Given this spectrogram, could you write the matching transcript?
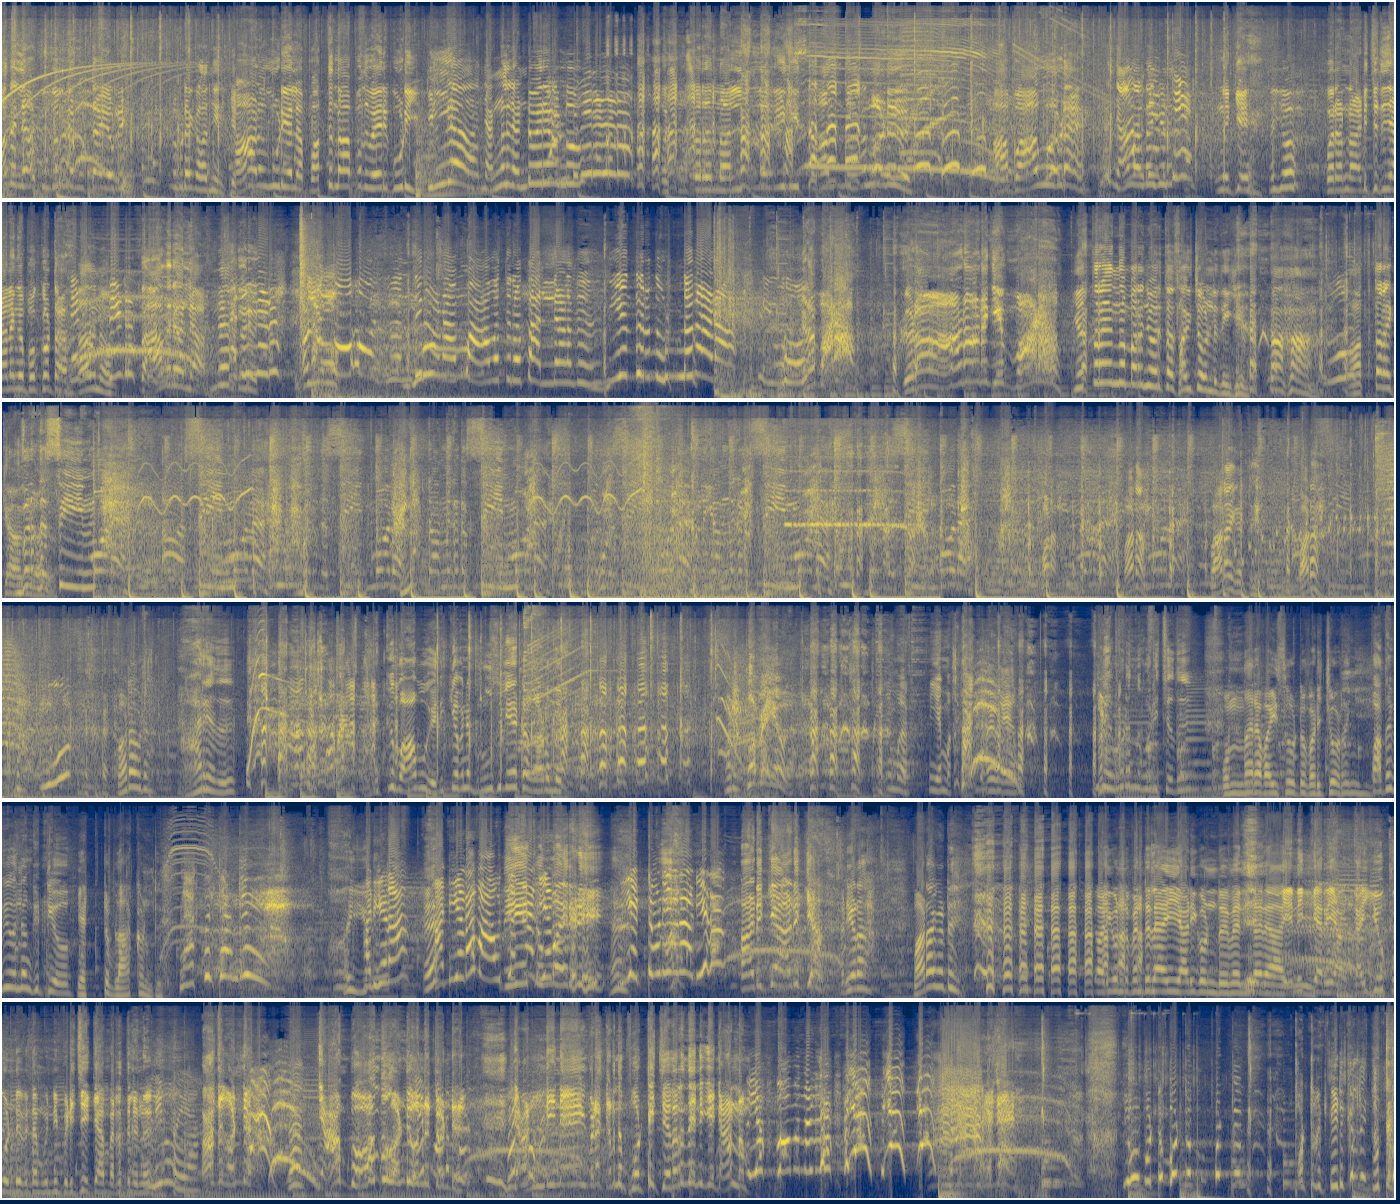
അതല്ല ഷുഗറിന്റെ മുട്ടായി എവിടെ? ഇവിടെ കളഞ്ഞ്. ആൾ കൂടിയല്ല പത്ത് നാപ്പത് പേര് കൂടി. ഇല്ല ഞങ്ങൾ രണ്ടുപേരേ ഉള്ളൂ. ഷുഗർ നല്ല രീതി ആ ബാബു അവിടെ ഞാൻ നിക്ക്. അയ്യോ. ഒരെണ്ണം അടിച്ചിട്ട് ഞാനങ്ങ് പൊക്കോട്ടെ. സാധനമല്ല. അയ്യോ, എന്തിനാണ് ആ പാവത്തിനെ തല്ലണത്? നീ എന്തൊരു ദുഷ്ടനാടാ? അയ്യോ. എടാ, വാടാ. എടാ, ആണാണെങ്കി വാടാ. എത്രയെന്നും പറഞ്ഞു ഒരുത്ത സഹിച്ചോണ്ട് സീൻ മോനെ. ആ മോനെ. മോനെ. മോനെ. മോനെ. കളിയാ മോനെ. മോനെ. വാടാ വാടാ വാടാ ഇങ്ങട്ട്. വാടാ. അയ്യോ. വാടാ ഇവിടെ ആരത്? എനിക്ക് ബാബു എനിക്ക് അവനെ ബ്രൂസിലേട്ടാ കാണുന്നത്. എവിടെ നിന്ന് പഠിച്ചത്? ഒന്നര വയസ്സ് തൊട്ട് പഠിച്ചു തുടങ്ങി. പദവി വല്ലതും കിട്ടിയോ? എട്ട് ബ്ലാക്ക് ഉണ്ട്. ബ്ലാക്ക് ബെൽറ്റ് ആണ് അയ്യോ. അടിയടാ അടിയടാ ബാബുച്ചേട്ടൻ നീ അടിയടാ. ചുമ്മാ നീ എട്ട് മണിയാണ് അടിയടാ. അടിക്കാം അടിക്കാം. അടിയടാ. വാടാ ഇങ്ങട്ട് അടികൊണ്ട് മെന്റലായി അടികൊണ്ട് മെന്റലായി. എനിക്കറിയാം കയ്യു കൊണ്ട് ഇവന്റെ മുന്നിൽ പിടിച്ചേക്കാൻ പറ്റത്തില്ലെന്ന്. അതുകൊണ്ട് ഞാൻ ബോംബ് കൊണ്ടുവന്നിട്ടുണ്ട് രണ്ടിനെ ഇവിടെ കിടന്ന് പൊട്ടി ചെതർന്ന് എനിക്ക് കാണണം. അയ്യോ പോകുന്നുണ്ട് അയ്യോ അയ്യോ അയ്യോ, പൊട്ടും, പൊട്ടും, പൊട്ടും. പൊട്ടും, എടുക്കല്ലേ, പൊട്ടും.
